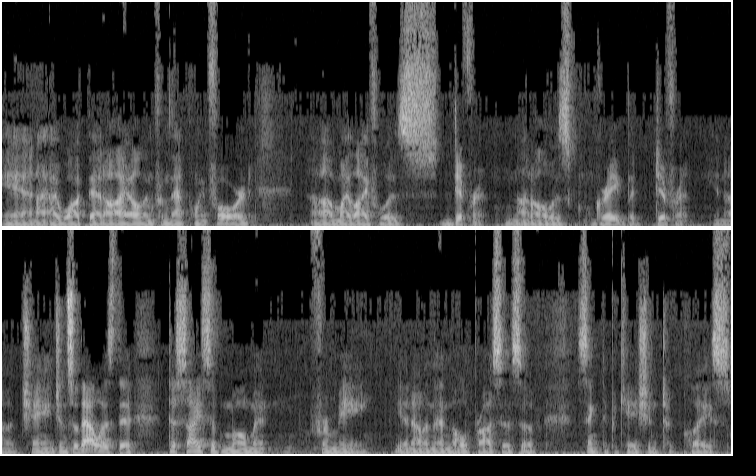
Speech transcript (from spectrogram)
and I, I walked that aisle, and from that point forward, uh, my life was different. Not always great, but different. You know, change, and so that was the decisive moment for me. You know, and then the whole process of sanctification took place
